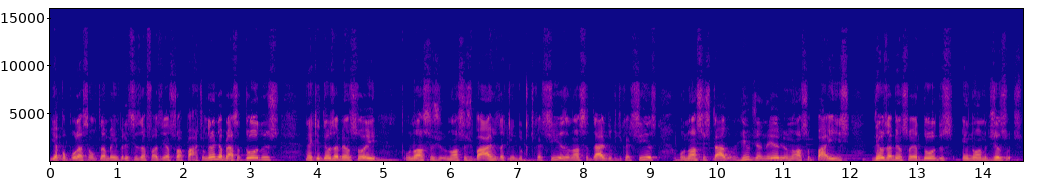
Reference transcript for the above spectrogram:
e a população também precisa fazer a sua parte. Um grande abraço a todos, né, que Deus abençoe os nossos, os nossos bairros aqui em Duque de Caxias, a nossa cidade Duque de Caxias, o nosso estado Rio de Janeiro e o nosso país. Deus abençoe a todos, em nome de Jesus.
